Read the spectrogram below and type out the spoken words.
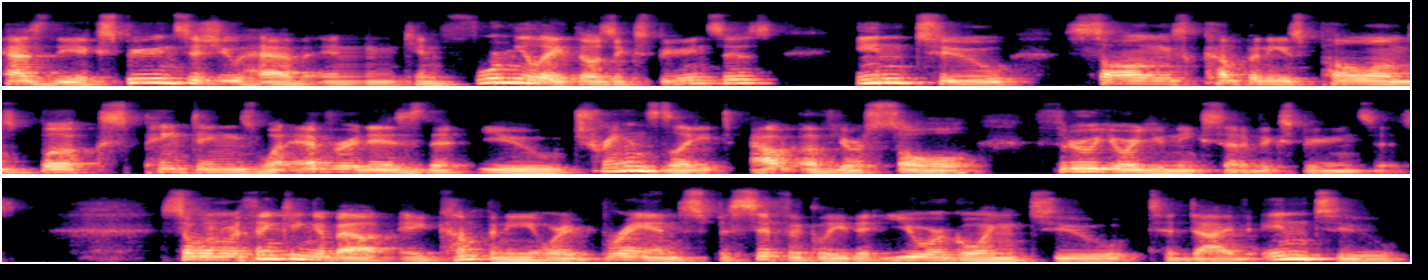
has the experiences you have, and can formulate those experiences into songs, companies, poems, books, paintings, whatever it is that you translate out of your soul through your unique set of experiences. So when we're thinking about a company or a brand specifically that you are going to, to dive into,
